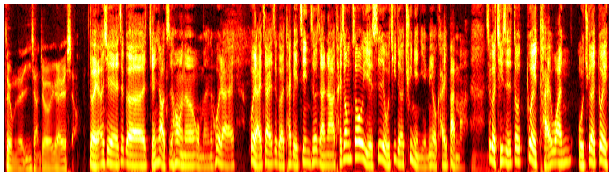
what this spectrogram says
对我们的影响就越来越小。对，而且这个减少之后呢，我们会来未来在这个台北自行车展啊，台中州也是，我记得去年也没有开办嘛。嗯、这个其实都对台湾，我觉得对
